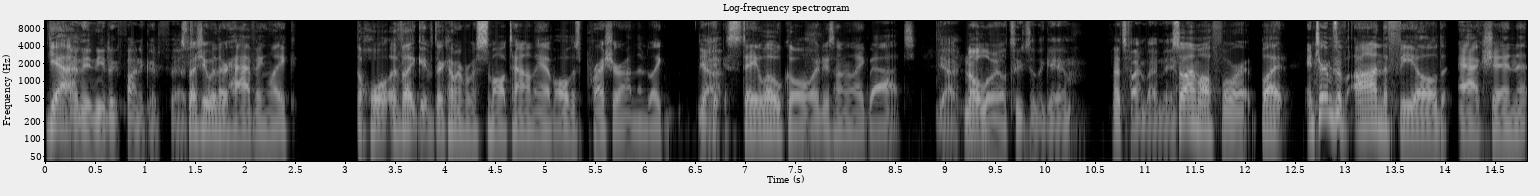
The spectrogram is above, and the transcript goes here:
Yeah, and they need to find a good fit. especially when they're having like the whole if like if they're coming from a small town, they have all this pressure on them to like yeah, stay local or do something like that. yeah, no loyalty to the game. That's fine by me. So I'm all for it. But in terms of on the field action,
